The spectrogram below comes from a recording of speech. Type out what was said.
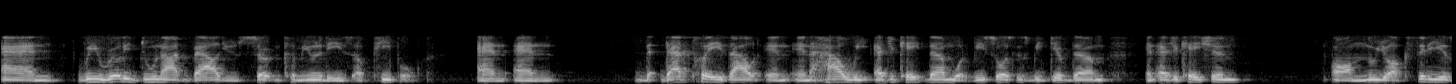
And we really do not value certain communities of people. And and th- that plays out in, in how we educate them, what resources we give them in education. Um, New York City is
